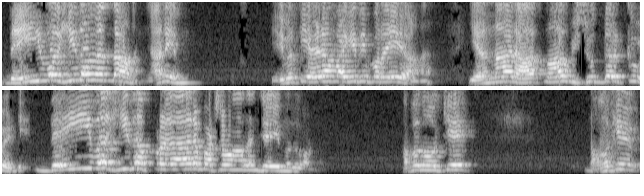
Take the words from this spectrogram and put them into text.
ദൈവഹിതം എന്താണ്? ഞാൻ ഇരുപത്തിയേഴാം വാക്യത്തിൽ പറയുകയാണ് എന്നാൽ ആത്മാവ് വിശുദ്ധർക്ക് വേണ്ടി ദൈവഹിത പ്രകാരം പക്ഷപാതം ചെയ്യുന്നത് കൊണ്ട് അപ്പൊ നോക്കിയേ നമുക്ക്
